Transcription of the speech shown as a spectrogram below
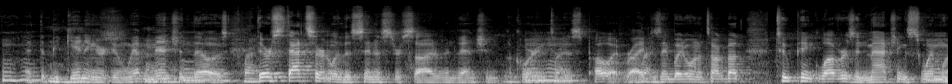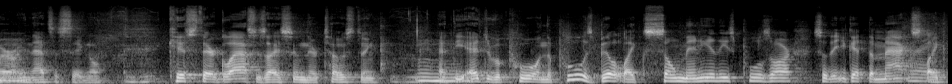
mm-hmm. at the beginning are doing. We haven't mentioned mm-hmm. those. Right. There's that's certainly the sinister side of invention, according to mm-hmm. this poet, right? Does anybody want to talk about two pink lovers in matching swimwear? I mean, that's a signal. Kiss their glasses. I assume they're toasting at the edge of a pool, and the pool is built like so many of these pools are, so that you get the max. Right. Like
